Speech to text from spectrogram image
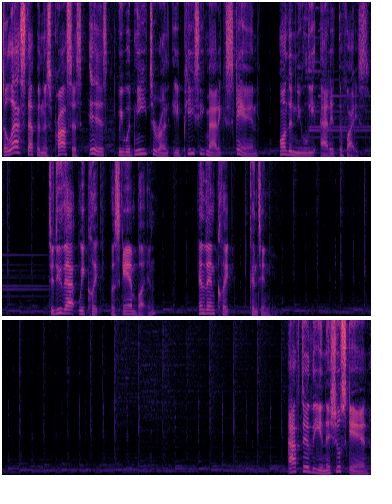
The last step in this process is we would need to run a PC Matic scan on the newly added device. To do that, we click the scan button and then click continue. After the initial scan,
